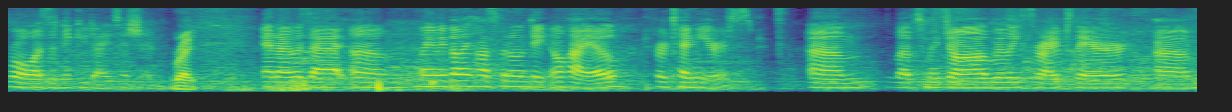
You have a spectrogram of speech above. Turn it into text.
role as a NICU dietitian Right. and I was at um, Miami Valley Hospital in Dayton, Ohio, for ten years. Um, loved my job, really thrived there, um,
